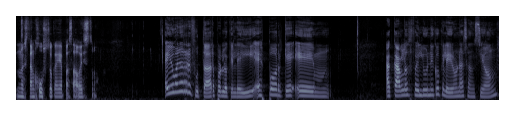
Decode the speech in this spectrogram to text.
no es tan justo que haya pasado esto. Ellos van a refutar, por lo que leí, es porque em, a Carlos fue el único que le dieron una sanción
